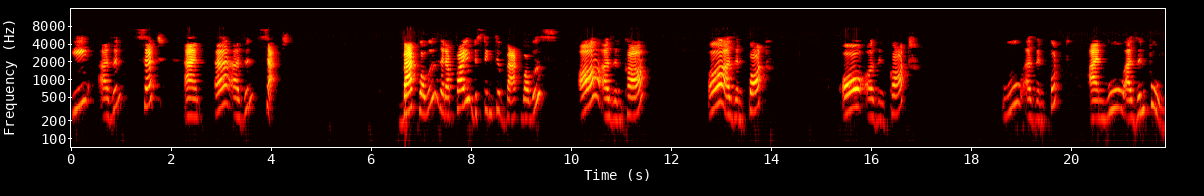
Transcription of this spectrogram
E as in set and A as in sat. Back vowels, there are five distinctive back vowels. A as in car, O as in pot, O as in cot, U as in put and Wu as in pool.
